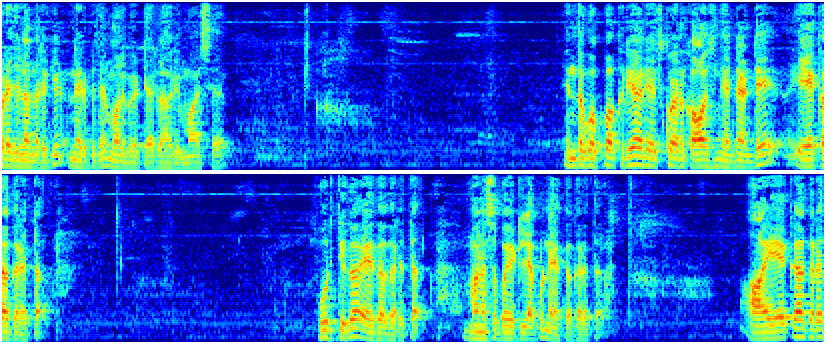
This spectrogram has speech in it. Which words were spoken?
ప్రజలందరికీ నేర్పించడం మొదలుపెట్టారు లహరి మాసయ్య ఇంత గొప్ప క్రియ నేర్చుకోవడానికి కావాల్సింది ఏంటంటే ఏకాగ్రత. పూర్తిగా ఏకాగ్రత. మనసు బయట లేకుండా ఏకాగ్రత. ఆ ఏకాగ్రత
